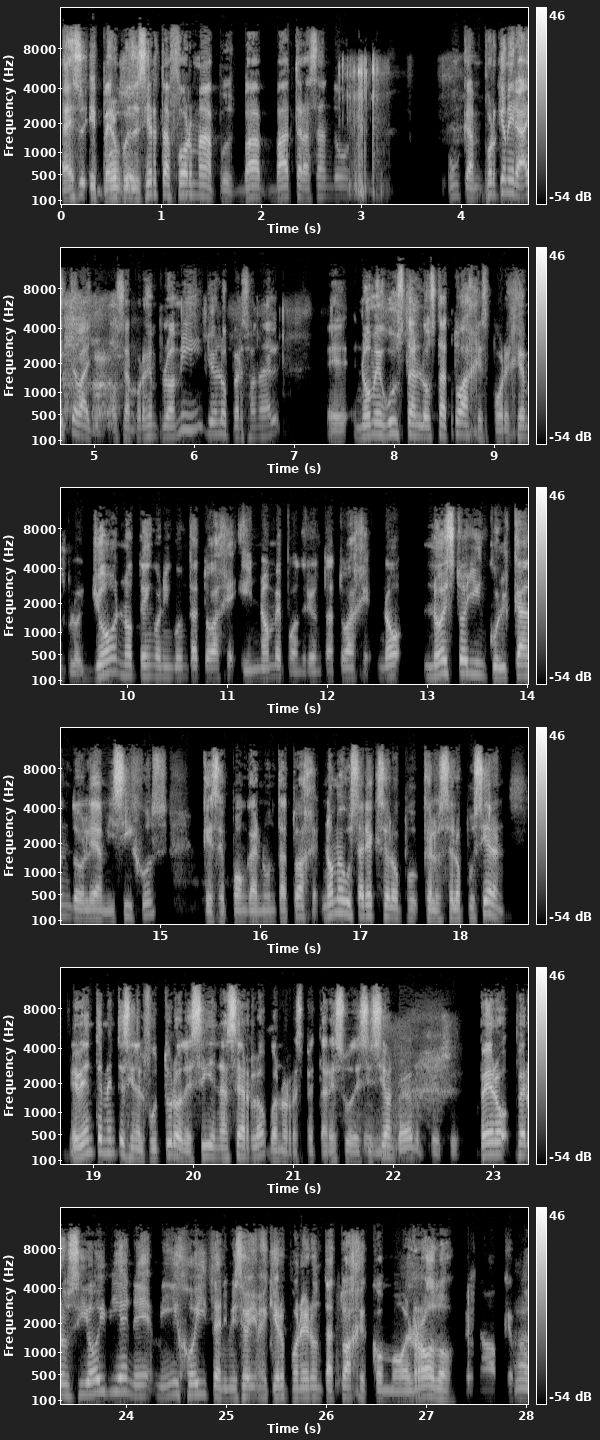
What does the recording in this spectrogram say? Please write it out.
Eso, y- pero pues de cierta forma, pues va, va trazando un, un cam- Porque mira, ahí te va yo. O sea, por ejemplo, a mí, yo en lo personal, eh, no me gustan los tatuajes, por ejemplo. Yo no tengo ningún tatuaje y no me pondría un tatuaje. No, no estoy inculcándole a mis hijos que se pongan un tatuaje. No me gustaría que se lo, que lo- se lo pusieran. Evidentemente, si en el futuro deciden hacerlo, bueno, respetaré su decisión. Pedro, pues sí. Pero, pero si hoy viene mi hijo Ethan y me dice, oye, me quiero poner un tatuaje como el rodo. No, que Anda.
